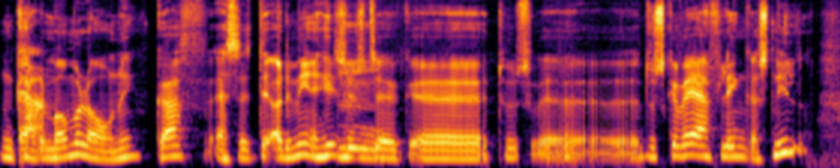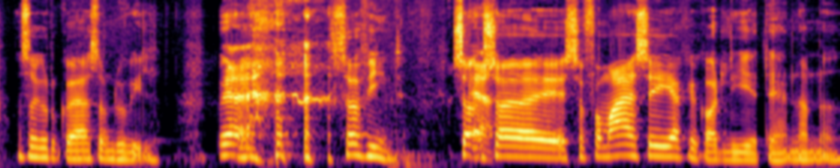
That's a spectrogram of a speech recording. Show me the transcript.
en kardemommeloven, ikke? Gør, altså, det, og det mener helt mm. synes, øh, du, øh, du skal være flink og snild, og så kan du gøre, som du vil. Ja. så fint. Så, ja. så, øh, så for mig at se, jeg kan godt lide, at det handler om noget.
